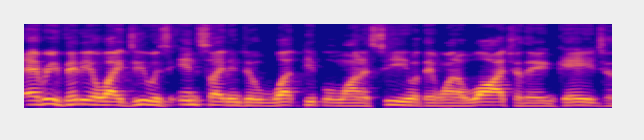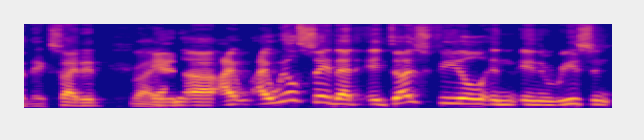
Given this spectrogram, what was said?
every video I do is insight into what people want to see, what they want to watch. Are they engaged? Are they excited? Right. And uh, I, I will say that it does feel in in recent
